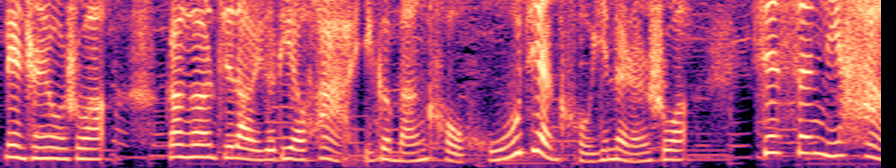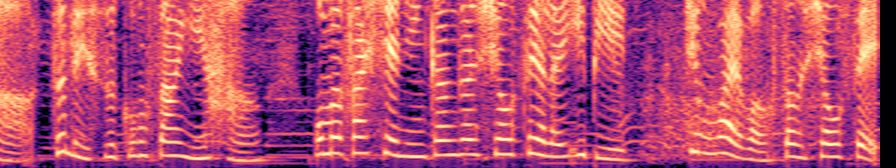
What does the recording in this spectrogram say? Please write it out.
练晨又说，刚刚接到一个电话，一个满口福建口音的人说：“先生你好，这里是工商银行。”我们发现您刚刚消费了一笔境外网上消费，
